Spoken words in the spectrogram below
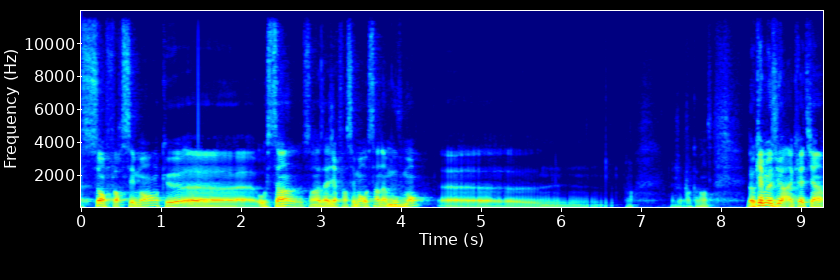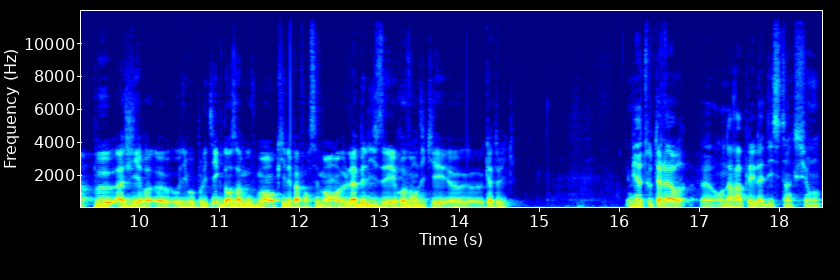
sans forcément que au sein, sans agir forcément au sein d'un mouvement. je recommence. Dans quelle mesure un chrétien peut agir au niveau politique dans un mouvement qui n'est pas forcément labellisé, revendiqué catholique? Eh bien, tout à l'heure, on a rappelé la distinction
